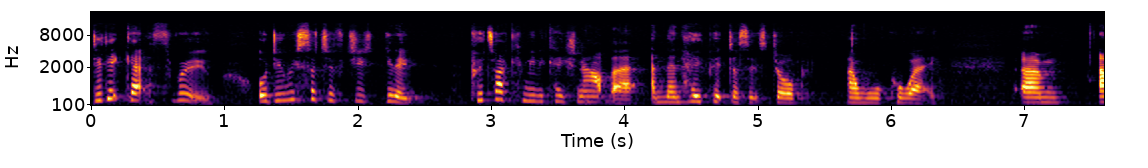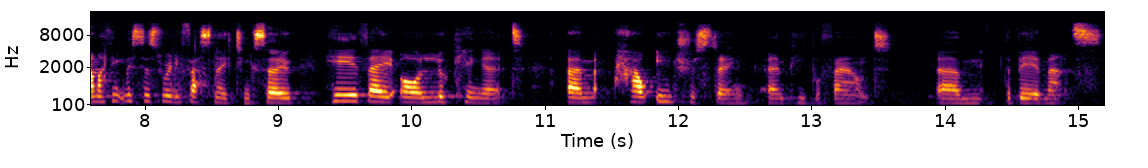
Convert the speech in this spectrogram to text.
did it get through? Or do we sort of, you know, put our communication out there and then hope it does its job and walk away? Um, and I think this is really fascinating. So here they are looking at um, how interesting um, people found um, the beer mats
